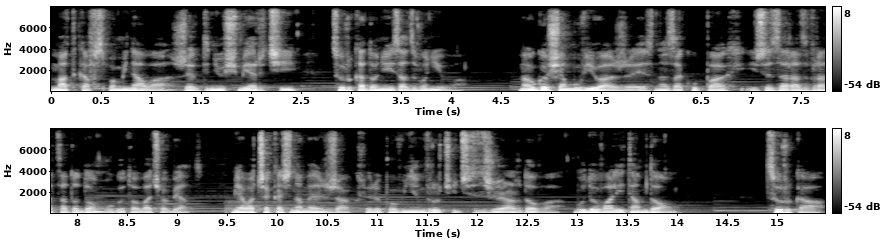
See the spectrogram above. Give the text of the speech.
Matka wspominała, że w dniu śmierci córka do niej zadzwoniła. Małgosia mówiła, że jest na zakupach i że zaraz wraca do domu gotować obiad. Miała czekać na męża, który powinien wrócić z Żyrardowa. Budowali tam dom. Córka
